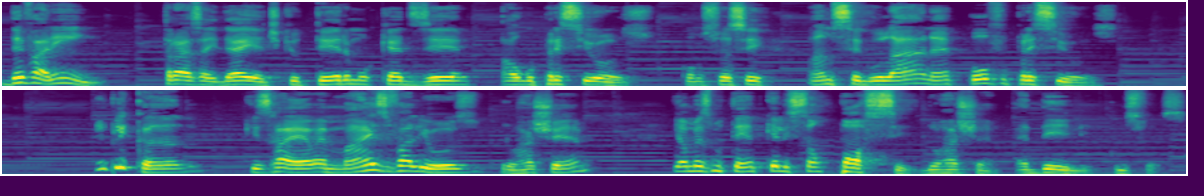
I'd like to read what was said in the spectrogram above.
Devarim traz a ideia de que o termo quer dizer algo precioso, como se fosse Amsegulá, né, povo precioso, implicando que Israel é mais valioso para o Hashem e ao mesmo tempo que eles são posse do Hashem, é dele, como se fosse.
